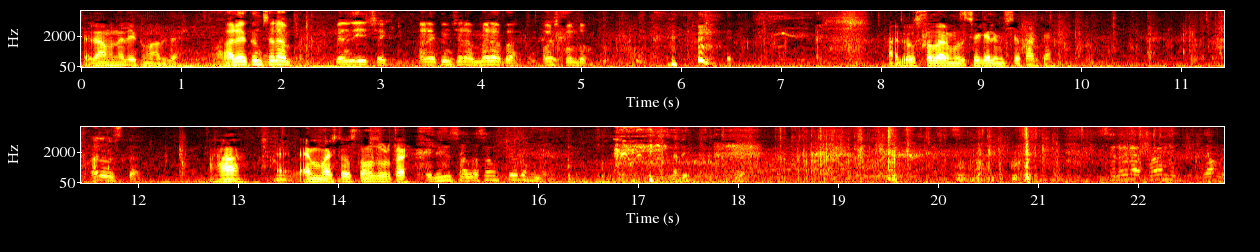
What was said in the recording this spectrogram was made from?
Selamun aleyküm abiler. Aleyküm selam. Beni de iyi çek. Aleyküm selam. Merhaba. Hoş bulduk. Hadi ustalarımızı çekelim iş yaparken. Hani usta? Aha. En başta ustamız burada. Elini sallasan tutuyor da bunu. Hadi. Sen öyle tamam mı yavrum?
